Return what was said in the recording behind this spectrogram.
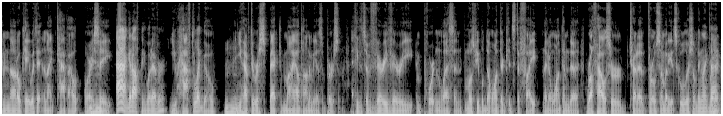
am not okay with it and I tap out or I Mhm. say, ah, get off me, whatever, you have to let go Mhm. and you have to respect my autonomy as a person. I think it's a very, very important lesson. Most people don't want their kids to fight. They don't want them to roughhouse or try to throw somebody at school or something like that. Right.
